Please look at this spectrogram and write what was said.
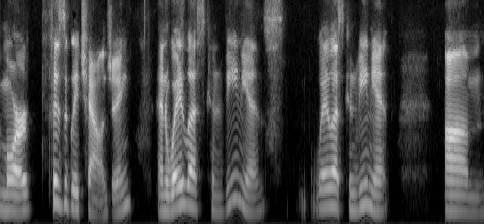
more physically challenging and way less convenience way less convenient um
